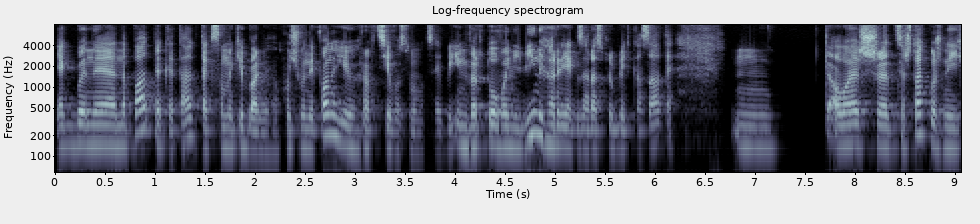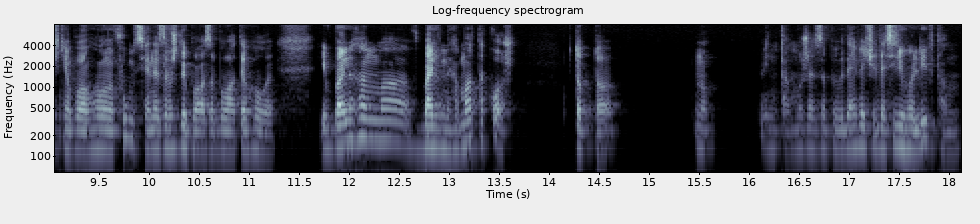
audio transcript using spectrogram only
якби не нападники, так, так само як і Белінгем, хоч вони фангові гравці, в основному це якби інвертовані вінгери, як зараз люблять казати. Але ж це ж також не їхня була головна функція, не завжди була забувати голи. І в Белінгема, в Белінгема також. Тобто, ну, він там уже забив 9 чи 10 голів. Там,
